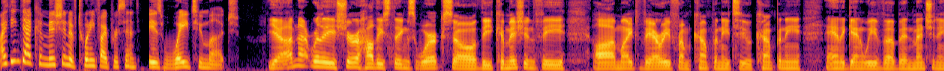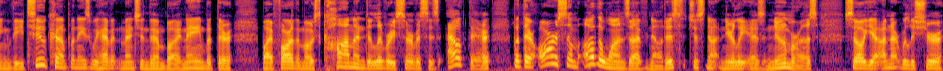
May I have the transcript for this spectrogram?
I think that commission of 25% is way too much. Yeah, I'm not really sure how these things work. So the commission fee uh, might vary from company to company. And again, we've uh, been mentioning the two companies. We haven't mentioned them by name, but they're by far the most common delivery services out there. But there are some other ones I've noticed, just not nearly as numerous. So yeah, I'm not really sure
